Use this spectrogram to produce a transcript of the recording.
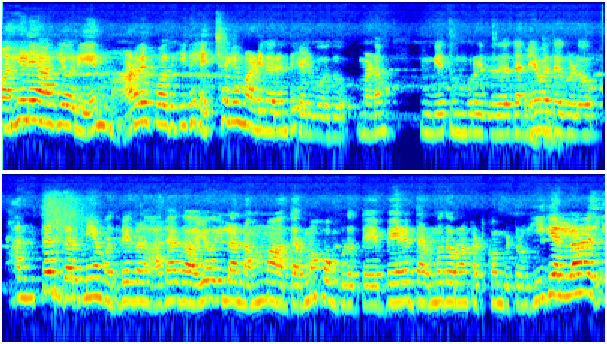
ಮಹಿಳೆಯಾಗಿ ಅವ್ರು ಏನು ಮಾಡಬೇಕು ಅದಕ್ಕಿಂತ ಹೆಚ್ಚಾಗೆ ಮಾಡಿದ್ದಾರೆ ಅಂತ ಹೇಳ್ಬೋದು, ಮೇಡಮ್. ನಿಮಗೆ ತುಂಬ ಧನ್ಯವಾದಗಳು. ಅಂತರ್ಧರ್ಮೀಯ ಮದುವೆಗಳಾದಾಗ ಅಯ್ಯೋ, ಇಲ್ಲ, ನಮ್ಮ ಧರ್ಮ ಹೋಗ್ಬಿಡುತ್ತೆ, ಬೇರೆ ಧರ್ಮದವ್ರನ್ನ ಕಟ್ಕೊಂಡ್ಬಿಟ್ರು. ಹೀಗೆಲ್ಲ ಈ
